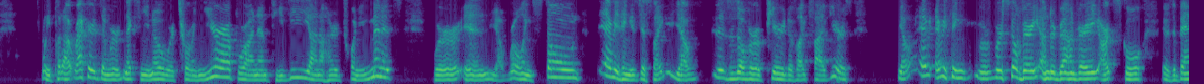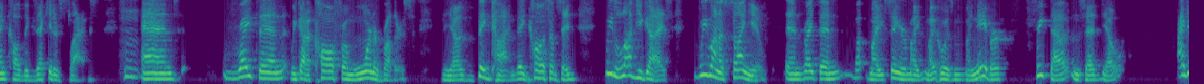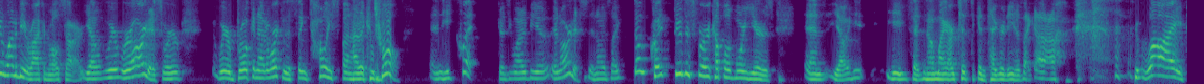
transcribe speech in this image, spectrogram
we put out records and we're next thing you know we're touring europe we're on mtv on 120 minutes we're in you know rolling stone. Everything is just like you know this is over a period of like five years. You know everything we're, we're still very underground very art school. There's a band called executive slacks. And right then we got a call from warner brothers. You know big time. They call us up and say we love you guys. We want to sign you and right then, my singer, my, my who was my neighbor, freaked out and said, "You know, I didn't want to be a rock and roll star. You know, we're we're artists. We're we're broken out of work, and this thing totally spun out of control." And he quit because he wanted to be a, an artist. And I was like, "Don't quit. Do this for a couple of more years." And you know, he he said, "No, my artistic integrity." is like, "Ah, why?"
